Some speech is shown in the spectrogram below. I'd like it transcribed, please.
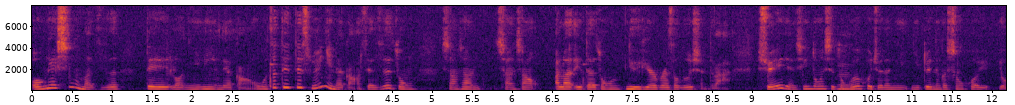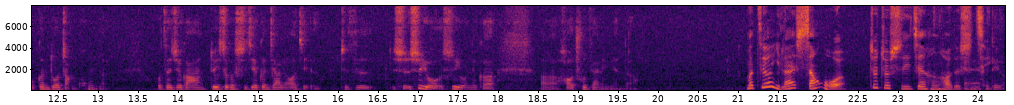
学眼新个物事对老年人来讲，或者对对所有人来讲，侪是一种想想想想阿拉有的种 New Year resolution，对伐？学一点新东西，总归会觉得你你对那个生活有更多掌控的，或者就讲对这个世界更加了解，就是是是有是有那个呃好处在里面的。没只要伊拉想学，这就是一件很好的事哎，情。对个，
